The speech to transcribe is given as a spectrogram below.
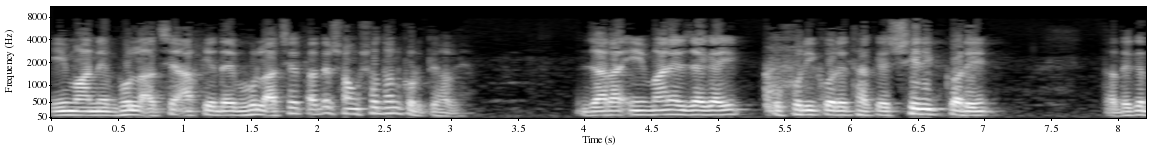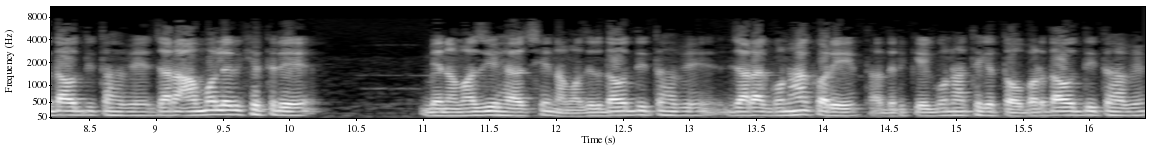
ইমানে ভুল আছে, আকিদায় ভুল আছে, তাদের সংশোধন করতে হবে। যারা ইমানের জায়গায় কুফরি করে থাকে, শিরিক করে, তাদেরকে দাওয়াত দিতে হবে। যারা আমলের ক্ষেত্রে বেনামাজি হয়ে আছে, নামাজের দাওয়াত দিতে হবে। যারা গুনা করে, তাদেরকে গুনা থেকে তবার দাওয়াত দিতে হবে।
